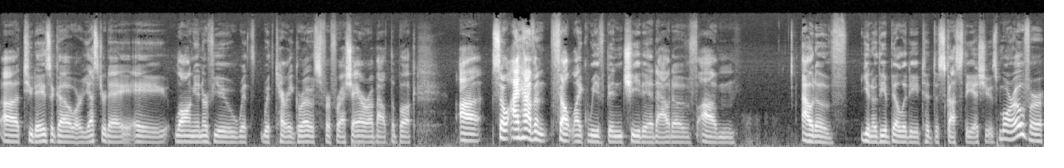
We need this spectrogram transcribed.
uh, two days ago or yesterday a long interview with, with Terry Gross for Fresh Air about the book. Uh, so I haven't felt like we've been cheated out of um, out of you know the ability to discuss the issues. Moreover,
